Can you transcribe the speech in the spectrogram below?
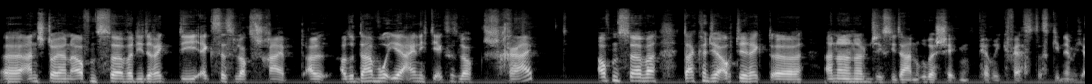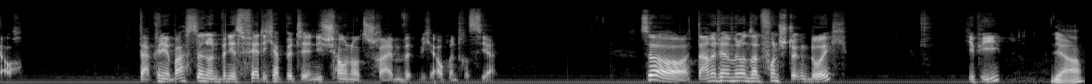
äh, ansteuern auf dem Server, die direkt die Access-Logs schreibt. Also da, wo ihr eigentlich die Access-Logs schreibt, auf dem Server, da könnt ihr auch direkt äh, an Analytics die Daten rüberschicken per Request. Das geht nämlich auch. Da könnt ihr basteln und wenn ihr es fertig habt, bitte in die Show Notes schreiben, wird mich auch interessieren. So, damit wären wir mit unseren Fundstücken durch. Yippie. Ja.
